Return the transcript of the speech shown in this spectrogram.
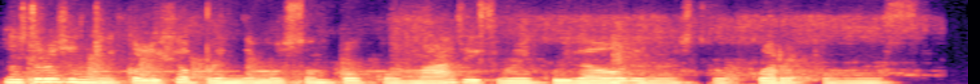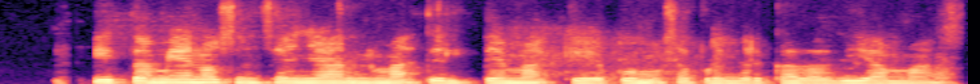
nosotros en el colegio aprendemos un poco más y sobre el cuidado de nuestro cuerpo y también nos enseñan más del tema que podemos aprender cada día más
